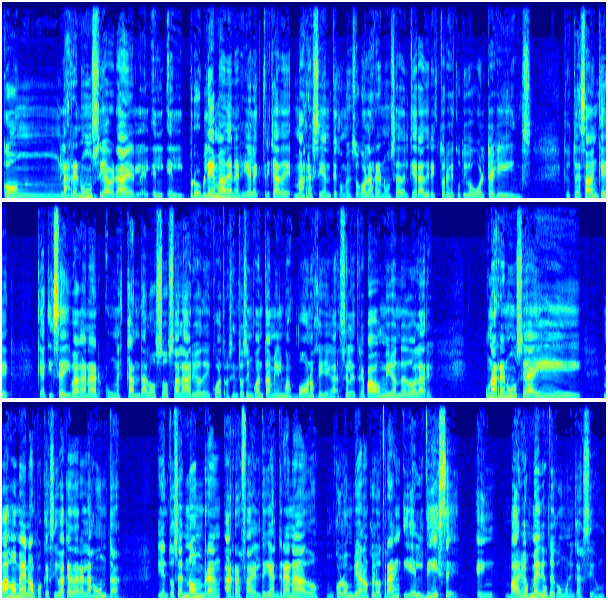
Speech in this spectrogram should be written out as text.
con la renuncia, ¿verdad? El, problema de energía eléctrica más reciente comenzó con la renuncia del que era director ejecutivo Walter Higgins, que ustedes saben que, que aquí se iba a ganar un escandaloso salario de 450 mil más bonos que llega, se le trepaba un millón de dólares. Una renuncia ahí más o menos porque se iba a quedar en la Junta. Y entonces nombran a Rafael Díaz Granado, un colombiano que lo traen, y él dice en varios medios de comunicación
